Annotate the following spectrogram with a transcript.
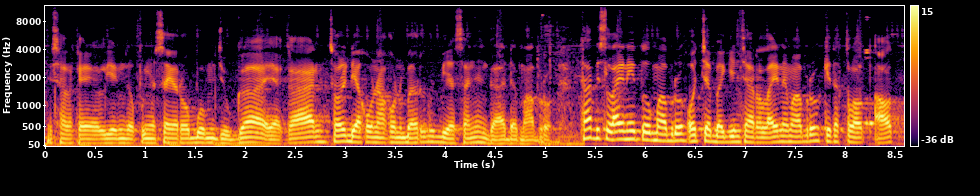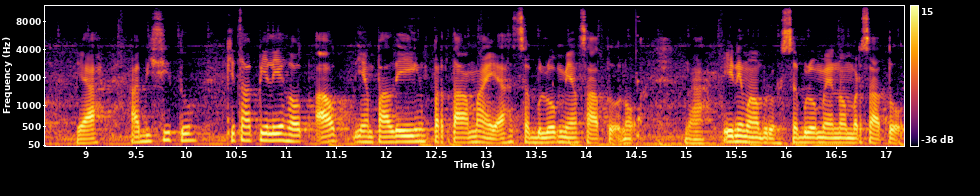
Misalnya kayak kalian nggak punya saya robom juga ya kan? Soalnya di akun-akun baru tuh biasanya nggak ada ma bro tapi selain itu ma bro Ocha bagiin cara lainnya ma bro kita cloud out ya. Habis itu kita pilih loadout yang paling pertama ya sebelum yang satu no. Nah ini mah bro sebelum yang nomor satu.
